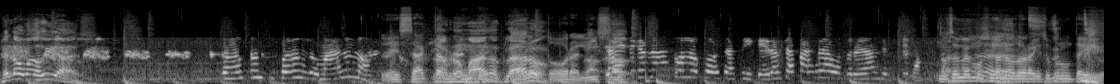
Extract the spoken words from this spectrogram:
Hello, buenos días. No, son, fueron romanos, ¿no? Exactamente. Los romanos, claro. Lisa. La gente que andaba con los cosas así, que eran chaparrabos, pero eran de tela. No se me emociona, Dora, eso fue un te digo.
